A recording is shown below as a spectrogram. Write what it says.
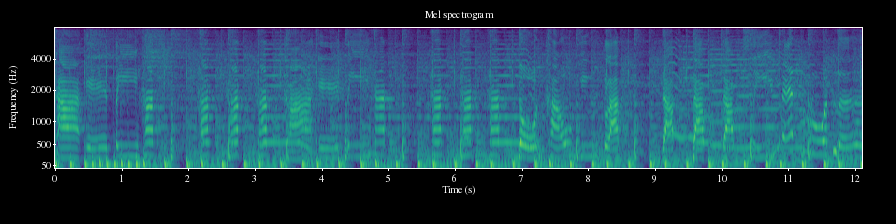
คาเอตีฮัดฮัดฮัดฮัดคาเอตีฮัดฮัดฮัดฮัดโดนเขายิงกลับ ดับดับดับสี่เม็ดรวดเลย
